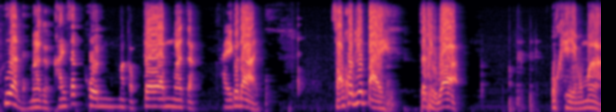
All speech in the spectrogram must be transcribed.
เพื่อน มากับใครสักคนมากับแฟนมาจากใครก็ได้สองคนขึ้นไป จะถือว่า โอเคมาก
